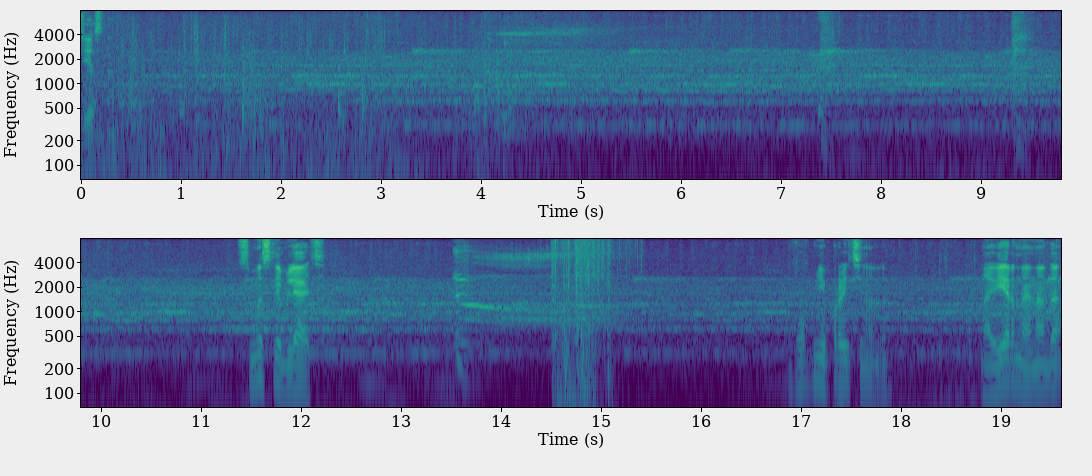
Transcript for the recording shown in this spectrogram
Чудесно. В смысле, блядь? А Как мне пройти надо? Наверное, надо...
